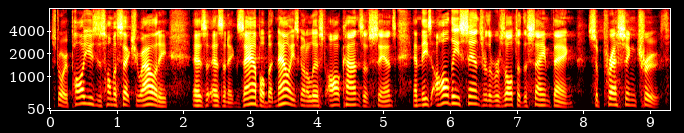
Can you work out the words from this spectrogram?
story. Paul uses homosexuality as, as an example, but now he's going to list all kinds of sins. And these, all these sins are the result of the same thing suppressing truth,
